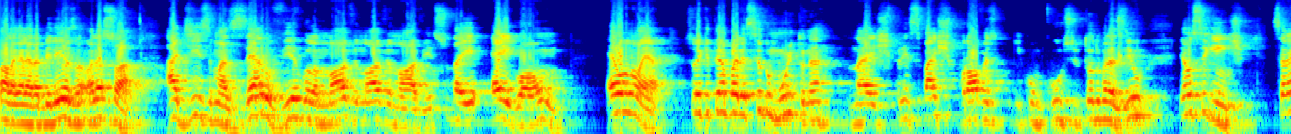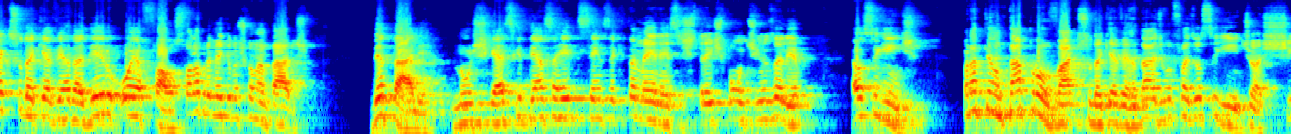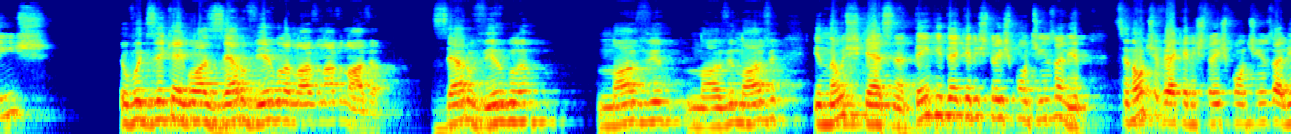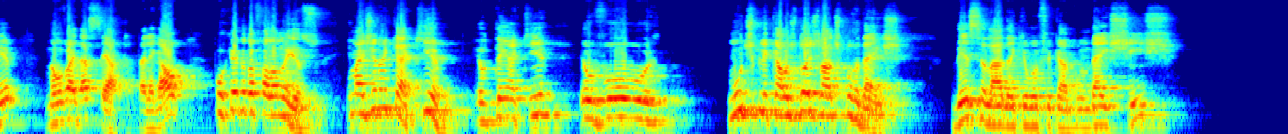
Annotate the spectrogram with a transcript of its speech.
Fala galera, beleza? Olha só, a dízima 0,999, isso daí é igual a 1? É ou não é? Isso daqui tem aparecido muito, né, nas principais provas e concursos de todo o Brasil. E é o seguinte, será que isso daqui é verdadeiro ou é falso? Fala para mim aqui nos comentários. Detalhe, não esquece que tem essa reticência aqui também, né, esses três pontinhos ali. É o seguinte, para tentar provar que isso daqui é verdade, eu vou fazer o seguinte, ó, x, eu vou dizer que é igual a 0,999, ó. 0,999 e não esquece, né? Tem que ter aqueles três pontinhos ali. Se não tiver aqueles três pontinhos ali, não vai dar certo, tá legal? Por que, que eu tô falando isso? Imagina que aqui, eu tenho aqui, eu vou multiplicar os dois lados por 10. Desse lado aqui eu vou ficar com 10x.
